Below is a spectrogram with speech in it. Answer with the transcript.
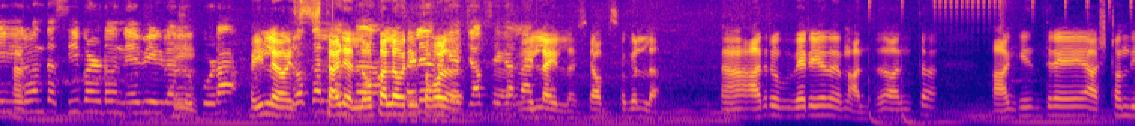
ಈಗ ಇರುವಂತ ಸೀ ಬರ್ಡ್ ನೇವಿಗಳಲ್ಲೂ ಕೂಡ ಇಲ್ಲ ಸ್ಥಳೀಯ ಲೋಕಲ್ ಅವ್ರಿಗೆ ತಗೊಳ್ಳೋ ಇಲ್ಲ ಇಲ್ಲ ಜಾಬ್ ಸಿಗಲ್ಲ. ಆದರೂ ಬೇರೆ ಅಂತ ಆಗಿದ್ರೆ ಅಷ್ಟೊಂದು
